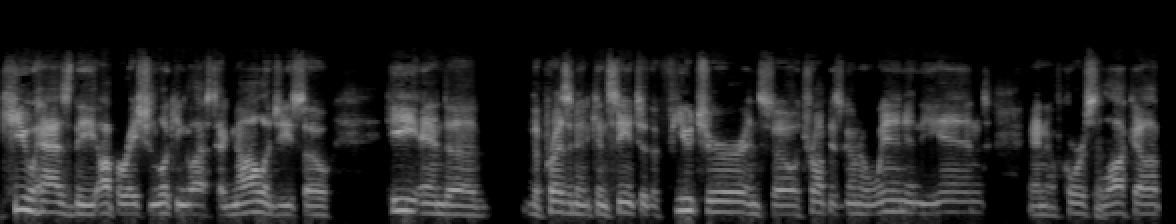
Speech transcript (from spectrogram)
Q has the Operation Looking Glass technology, so he and uh, the president can see into the future, and so Trump is going to win in the end, and of course hmm. lock up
